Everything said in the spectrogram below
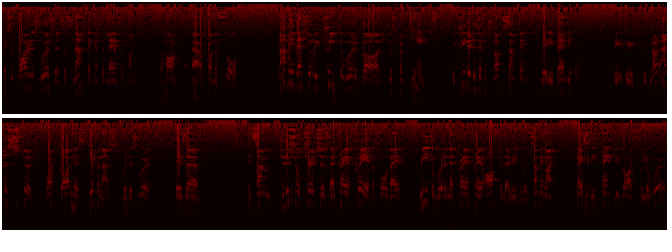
it's regarded as worthless. It's nothing as it lands upon the heart, uh, upon the floor. And I believe that's when we treat the Word of God with contempt. We treat it as if it's not something really valuable. We, we've, we've not understood what God has given us with His Word. There's a, in some traditional churches, they pray a prayer before they read the Word, and they pray a prayer after they read the Word. Something like, basically, thank you, God, for your Word.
